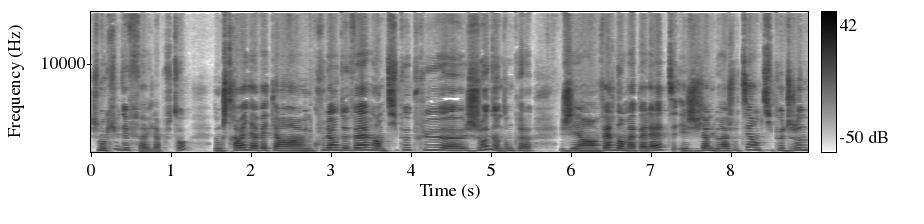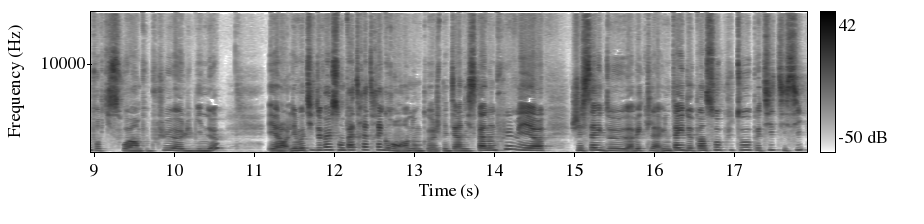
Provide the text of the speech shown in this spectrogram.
Je m'occupe des feuilles là plutôt. Donc je travaille avec une couleur de vert un petit peu plus euh, jaune. Donc j'ai un vert dans ma palette et je viens lui rajouter un petit peu de jaune pour qu'il soit un peu plus lumineux. Et alors, les motifs de feuilles sont pas très très grands, hein, donc euh, je m'éternise pas non plus, mais euh, j'essaye de, avec une taille de pinceau plutôt petite ici,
